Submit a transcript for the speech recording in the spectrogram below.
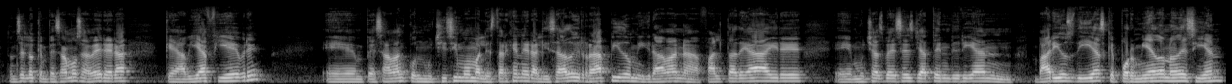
Entonces lo que empezamos a ver era que había fiebre, eh, empezaban con muchísimo malestar generalizado y rápido migraban a falta de aire, eh, muchas veces ya tendrían varios días que por miedo no decían,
